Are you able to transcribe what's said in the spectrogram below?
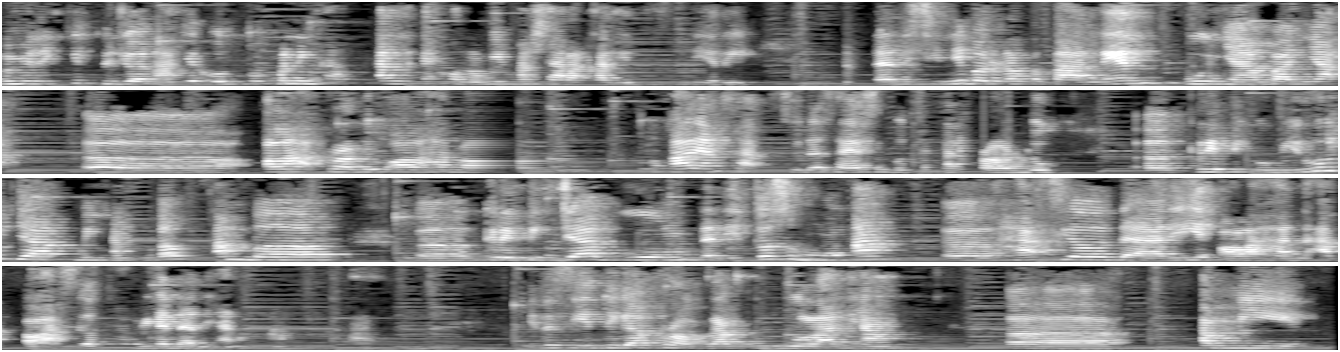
memiliki tujuan akhir untuk meningkatkan ekonomi masyarakat itu sendiri. Dan di sini baru Panen punya banyak uh, olah produk olahan lokal yang sudah saya sebutkan produk uh, keripik ubi rujak, minyak bawang sambal, uh, keripik jagung dan itu semua uh, hasil dari olahan atau hasil karya dari anak-anak. Itu sih tiga program unggulan yang kami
